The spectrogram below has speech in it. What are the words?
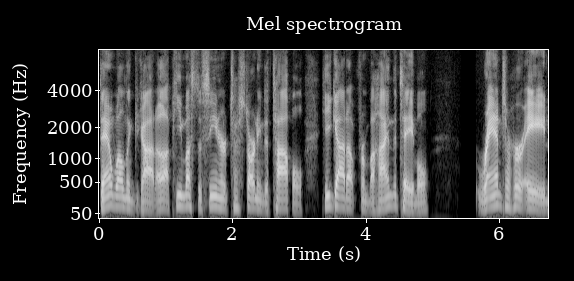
Dan Wheldon got up. He must have seen her t- starting to topple. He got up from behind the table, ran to her aid,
